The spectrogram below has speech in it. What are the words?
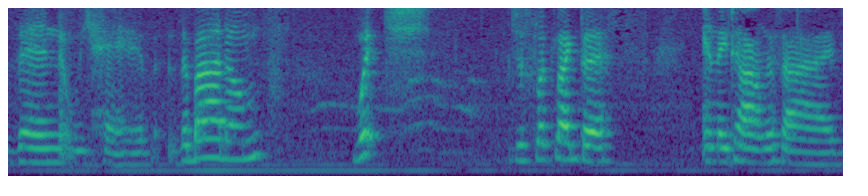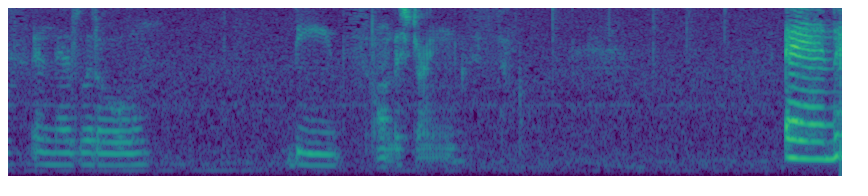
then we have the bottoms which just look like this and they tie on the sides and there's little beads on the strings. And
